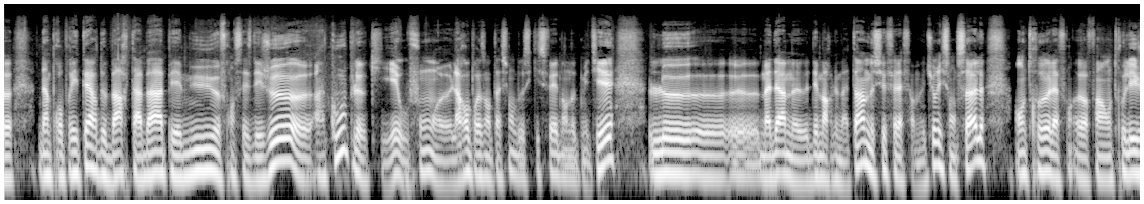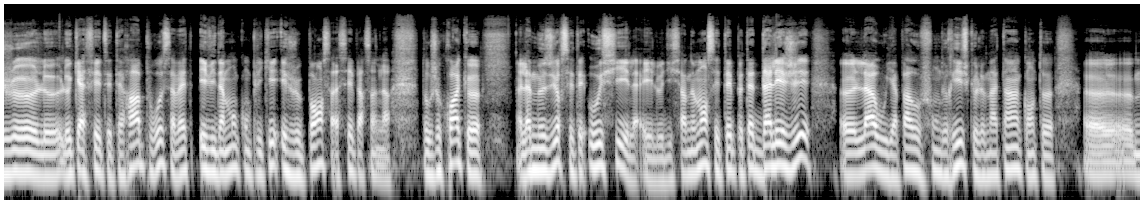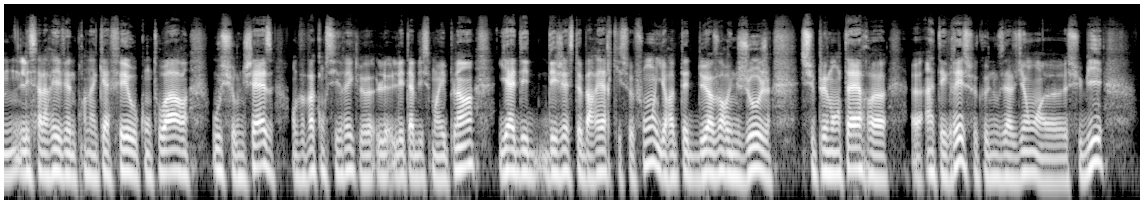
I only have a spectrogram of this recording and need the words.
d'un propriétaire de bar tabac PMU, Française des Jeux, un couple qui est au fond la représentation de ce qui se fait dans notre métier. Le Madame démarre le matin, Monsieur fait la fermeture. Ils sont seuls entre la, enfin entre les jeux, le, le café, etc. Pour eux, ça va être évidemment compliqué. Et je pense à ces personnes-là. Donc je crois que la mesure, c'était aussi, et le discernement, c'était peut-être d'alléger euh, là où il n'y a pas au fond de risque le matin quand euh, euh, les salariés viennent prendre un café au comptoir ou sur une chaise. On ne peut pas considérer que l'établissement est plein. Il y a des, des, gestes barrières qui se font. Il y aurait peut-être dû avoir une jauge supplémentaire intégrée, ce que nous avions subi.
